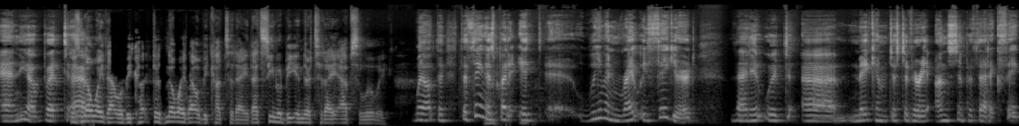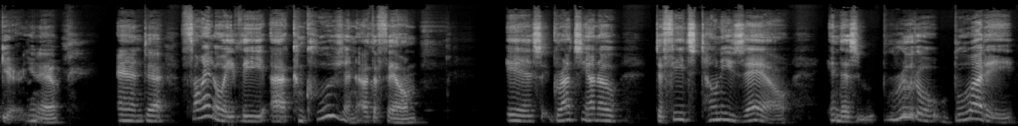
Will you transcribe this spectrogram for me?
and you know, but there's um, no way that would be cut. There's no way that would be cut today. That scene would be in there today. Absolutely. Well, the the thing is, but it uh, Lehman rightly figured that it would uh, make him just a very unsympathetic figure. You know, and uh, finally, the uh, conclusion of the film is Graziano defeats Tony Zale in this brutal, bloody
